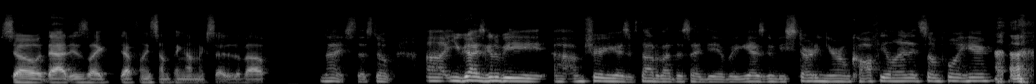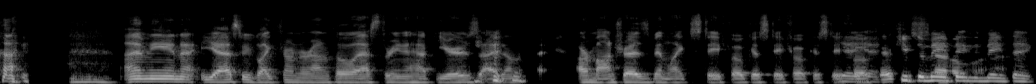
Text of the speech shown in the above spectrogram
so that is like definitely something i'm excited about nice that's dope uh, you guys gonna be uh, i'm sure you guys have thought about this idea but you guys gonna be starting your own coffee line at some point here i mean yes we've like thrown around for the last three and a half years i don't our mantra has been like stay focused stay focused stay yeah, focused yeah. keep the main so, thing the main thing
